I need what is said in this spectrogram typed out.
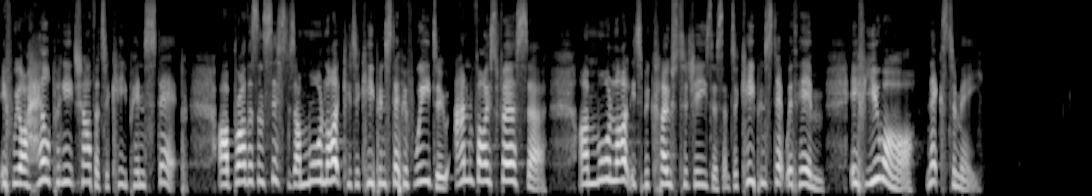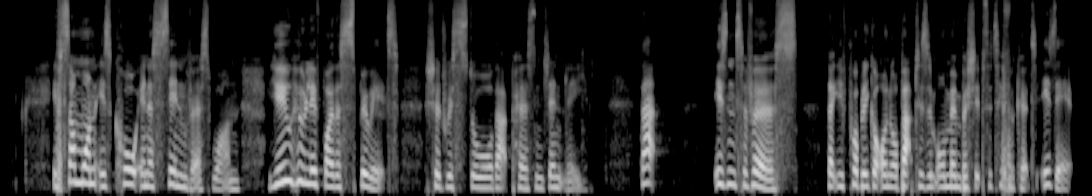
If we are helping each other to keep in step, our brothers and sisters are more likely to keep in step if we do, and vice versa. Are more likely to be close to Jesus and to keep in step with Him if you are next to me. If someone is caught in a sin, verse 1, you who live by the Spirit should restore that person gently. That isn't a verse that you've probably got on your baptism or membership certificate, is it?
